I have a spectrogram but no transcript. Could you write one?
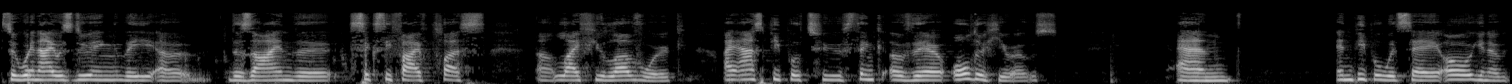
so when I was doing the uh, design, the 65 plus uh, life you love work, I ask people to think of their older heroes. And, and people would say, oh, you know,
